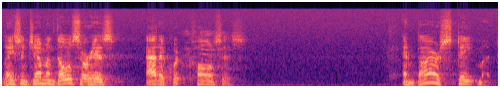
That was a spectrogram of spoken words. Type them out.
Ladies and gentlemen, those are his adequate causes. And Baur's statement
